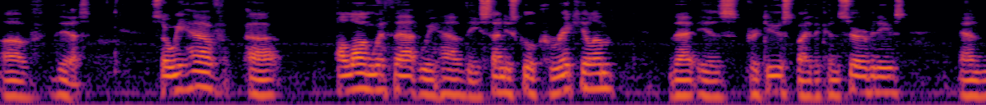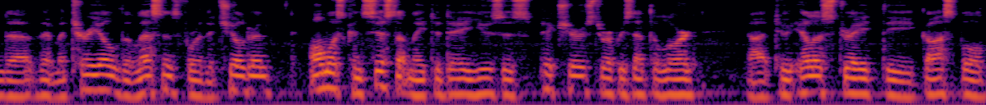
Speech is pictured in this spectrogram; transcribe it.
of this. So we have, uh, along with that, we have the Sunday school curriculum that is produced by the conservatives and uh, the material, the lessons for the children, almost consistently today uses pictures to represent the Lord uh, to illustrate the gospel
